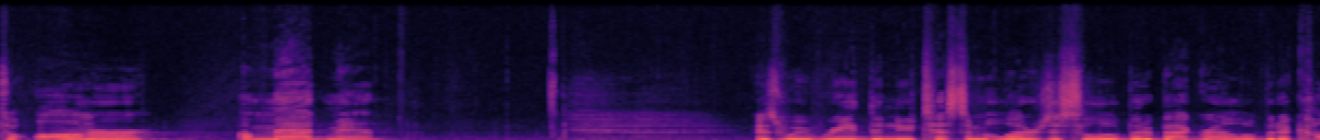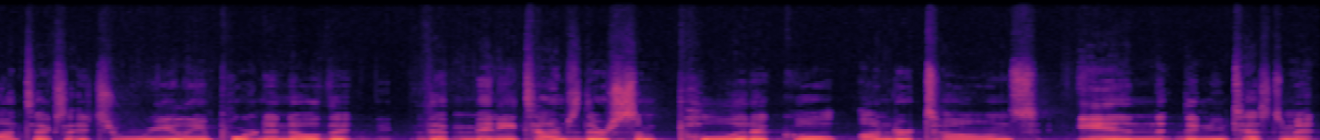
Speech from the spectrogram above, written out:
to honor a madman. As we read the New Testament letters, just a little bit of background, a little bit of context, it's really important to know that, that many times there's some political undertones in the New Testament.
